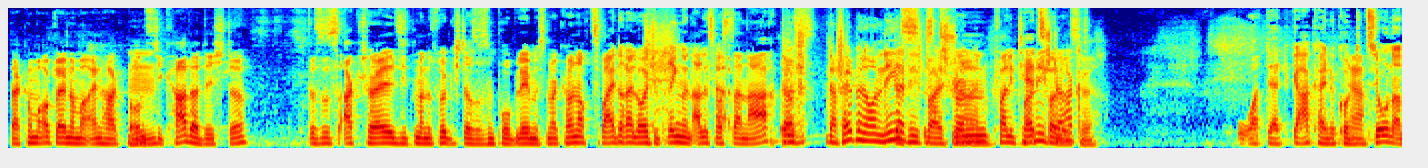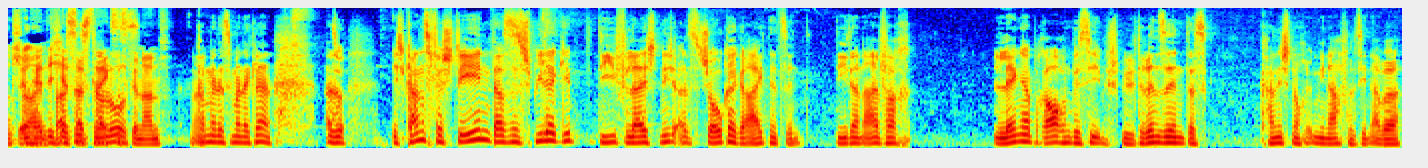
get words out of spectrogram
Da kann man auch gleich nochmal einhaken. Bei mhm. uns die Kaderdichte, das ist aktuell, sieht man es das wirklich, dass es ein Problem ist. Man kann noch zwei, drei Leute bringen und alles, was danach da, ist. Da fällt mir noch ein Negativbeispiel schon ein. Qualitätsverlust. Oh, der hat gar keine Kondition ja, anscheinend. Den hätte ich was jetzt als nächstes los? genannt. Ja. Kann mir das jemand erklären? Also, ich kann es verstehen, dass es Spieler gibt, die vielleicht nicht als Joker geeignet sind. Die dann einfach länger brauchen, bis sie im Spiel drin sind. Das kann ich noch irgendwie nachvollziehen. Aber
